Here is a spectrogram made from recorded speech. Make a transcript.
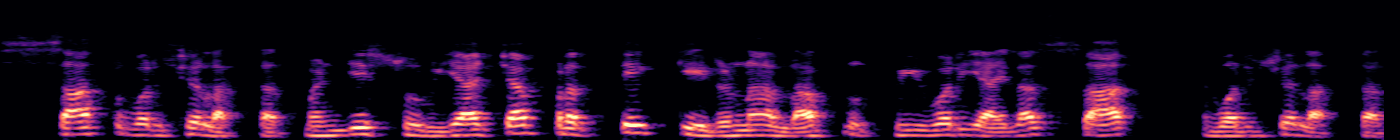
सात वर्ष लागतात. म्हणजे सूर्याच्या प्रत्येक किरणाला पृथ्वीवर यायला सात वर्ष लागतात.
